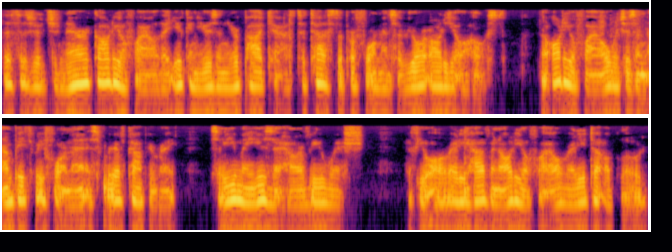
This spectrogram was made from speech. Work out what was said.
This is your generic audio file that you can use in your podcast to test the performance of your audio host. The audio file, which is an MP3 format, is free of copyright, so you may use it however you wish. If you already have an audio file ready to upload,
